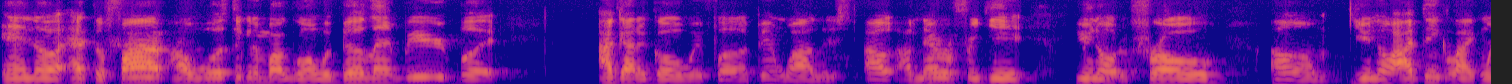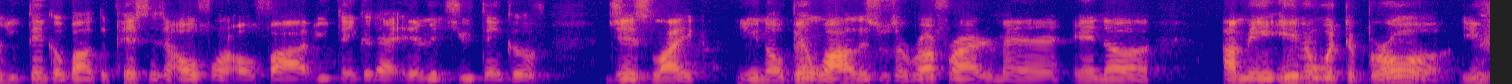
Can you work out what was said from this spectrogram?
and uh, at the five, I was thinking about going with Bill Laimbeer, but I gotta go with uh, Ben Wallace. I'll, I'll never forget, you know, the fro. Um, you know, I think like when you think about the Pistons in 04 and 05, you think of that image. You think of just like you know, Ben Wallace was a rough rider, man, and uh, I mean, even with the brawl, you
